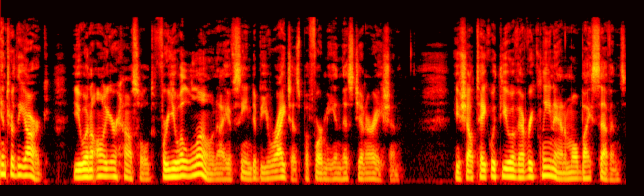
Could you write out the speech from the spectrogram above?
Enter the ark, you and all your household, for you alone I have seen to be righteous before me in this generation. You shall take with you of every clean animal by sevens,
